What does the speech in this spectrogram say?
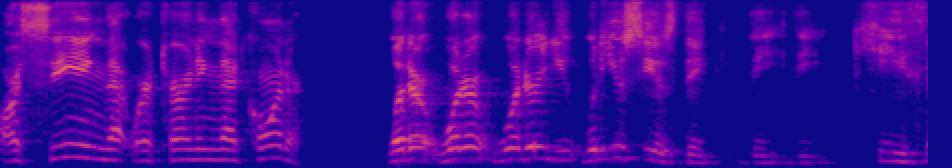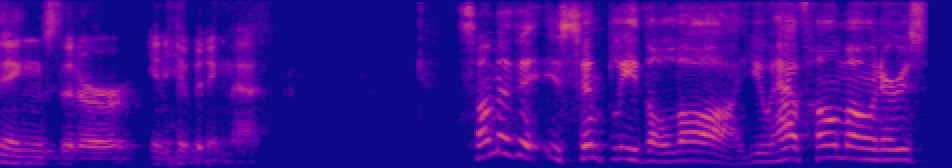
are seeing that we're turning that corner. What are what are what are you what do you see as the the the key things that are inhibiting that? Some of it is simply the law. You have homeowners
